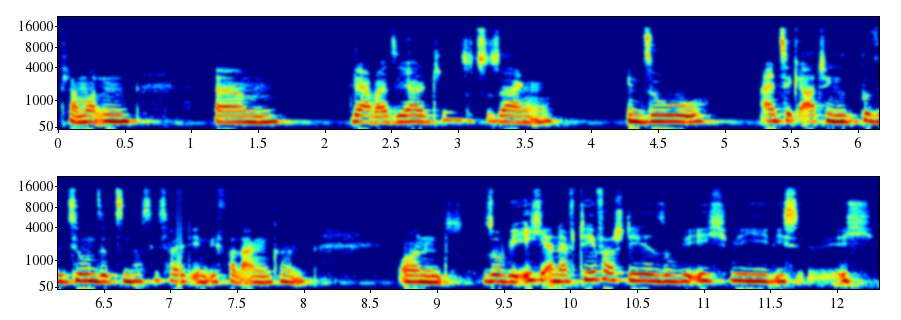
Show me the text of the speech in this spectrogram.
Klamotten. Ähm, ja, weil sie halt sozusagen in so einzigartigen Positionen sitzen, dass sie es halt irgendwie verlangen können. Und so wie ich NFT verstehe, so wie ich, wie die, ich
